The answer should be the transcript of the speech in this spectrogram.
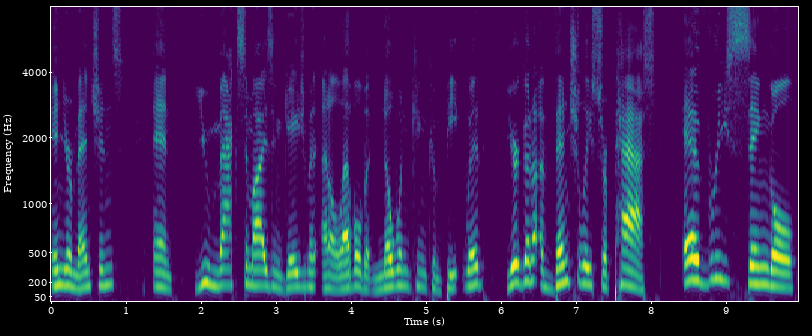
in your mentions and you maximize engagement at a level that no one can compete with, you're going to eventually surpass every single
